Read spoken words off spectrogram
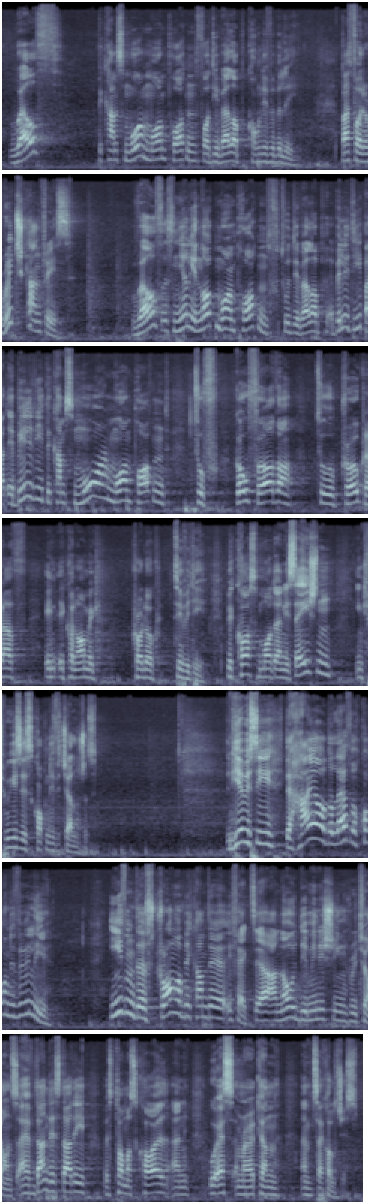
wealth becomes more and more important for developed cognitive ability. But for the rich countries, wealth is nearly not more important to develop ability, but ability becomes more and more important to go further to progress in economic productivity because modernization increases cognitive challenges. And here we see the higher the level of cognitive ability, even the stronger become the effects. There are no diminishing returns. I have done this study with Thomas Coyle, an US American um, psychologist.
